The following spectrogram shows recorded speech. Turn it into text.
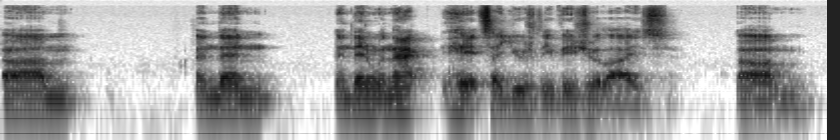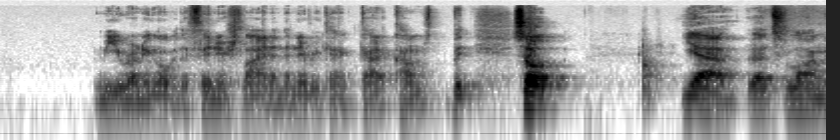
Um, and then and then when that hits, I usually visualize um, me running over the finish line, and then everything kind of comes. But so yeah, that's long.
